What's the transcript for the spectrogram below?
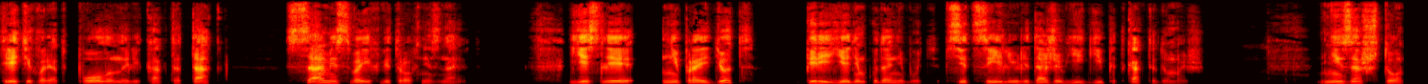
третьи говорят полон или как-то так, сами своих ветров не знают. Если не пройдет, переедем куда-нибудь, в Сицилию или даже в Египет, как ты думаешь? Ни за что.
